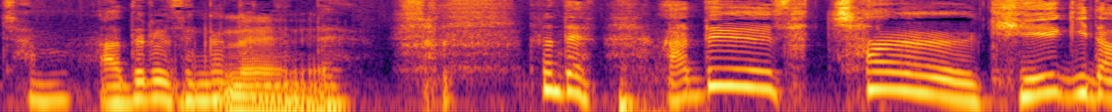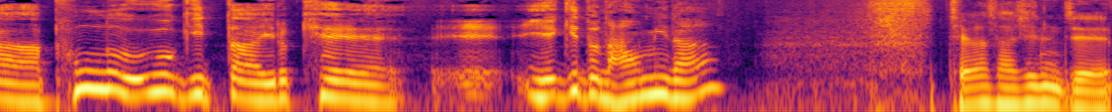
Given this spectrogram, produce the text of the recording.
참 아들을 생각했는데. 네, 네. 그런데 아들 사찰 기획이다, 폭로 의혹이 있다 이렇게 얘기도 나옵니다. 제가 사실 이제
